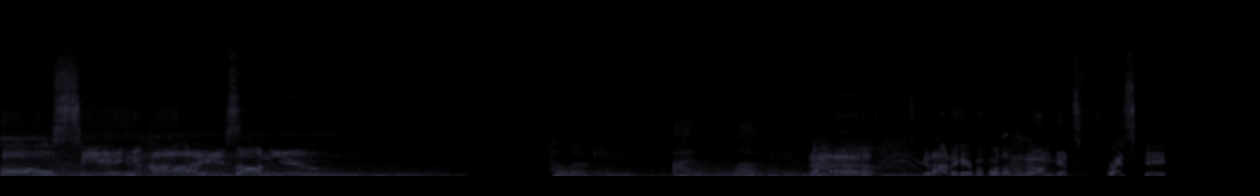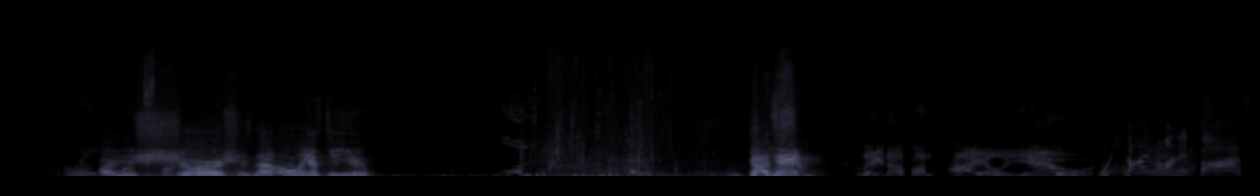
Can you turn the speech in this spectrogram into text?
all-seeing eyes on you. Hello, Caine. I love you. Get out of here before the moon gets frisky. Wait. Are you what's that? sure she's not only after you? Goddamn! Clean up on aisle U. I'm on it, boss.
